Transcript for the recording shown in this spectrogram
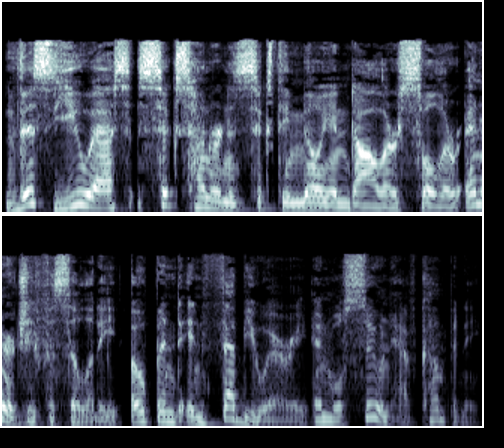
This U.S. $660 million solar energy facility opened in February and will soon have company.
